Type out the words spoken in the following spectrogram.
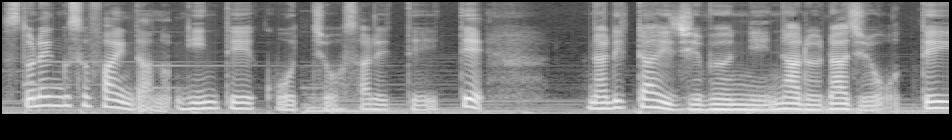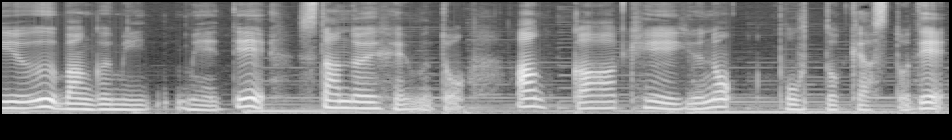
ストレングスファインダーの認定コーチをされていてなりたい自分になるラジオっていう番組名でスタンド FM とアンカー経由のポッドキャストで、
